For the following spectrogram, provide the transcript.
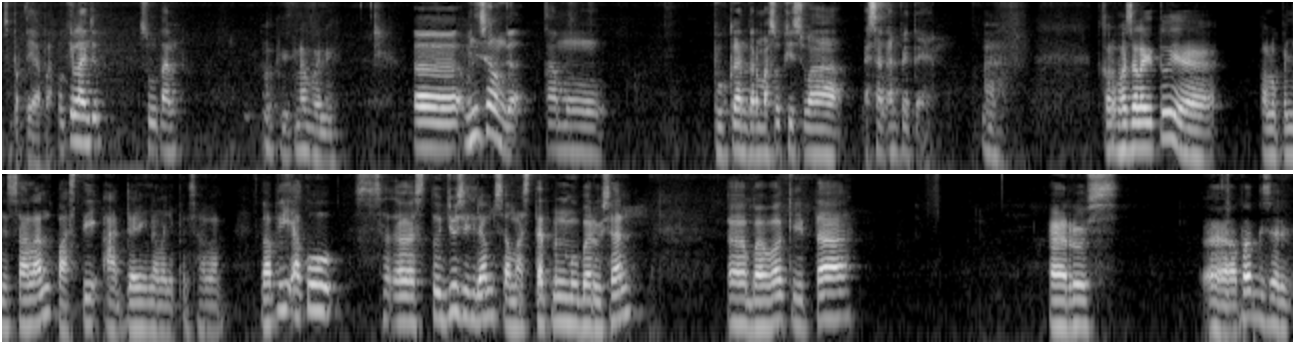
seperti apa. Oke lanjut Sultan. Oke, kenapa nih? Eh, menyesal nggak kamu bukan termasuk siswa SNMPTN? Nah, kalau masalah itu ya kalau penyesalan pasti ada yang namanya penyesalan. Tapi aku eh, setuju sih Dam sama statementmu barusan eh, bahwa kita harus eh, apa bisa di-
